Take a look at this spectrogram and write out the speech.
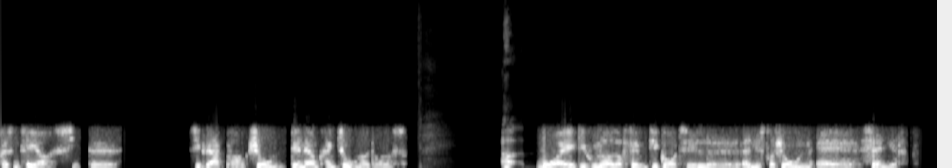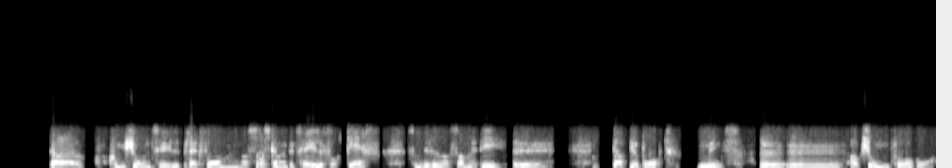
præsenterer sit, øh, sit værk på auktion, den er omkring 200 dollars. Og... Hvoraf de 105, de går til øh, administrationen af salget. Der er kommission til platformen, og så skal man betale for gas, som det hedder, som er det, øh, der bliver brugt, mens øh, øh, auktionen foregår.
